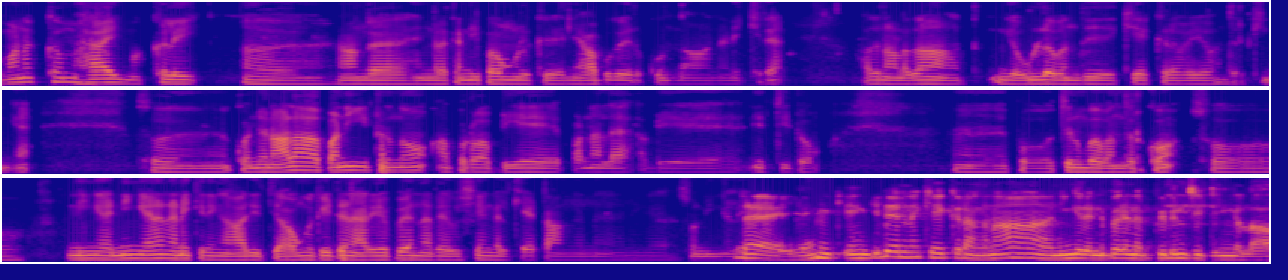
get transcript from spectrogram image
வணக்கம். ஹாய் மக்களே. நாங்கள் எங்களை கண்டிப்பாக உங்களுக்கு ஞாபகம் இருக்கும்னு தான் நினைக்கிறேன். அதனால தான் இங்கே உள்ளே வந்து கேட்குறவே வந்திருக்கீங்க. ஸோ கொஞ்ச நாளாக பண்ணிக்கிட்டு இருந்தோம். அப்புறம் அப்படியே பண்ணலை. அப்படியே நிறுத்திட்டோம். அஹ் இப்போ திரும்ப வந்திருக்கோம். ஸோ நீங்கள் நீங்கள் என்ன நினைக்கிறீங்க ஆதித்யா? உங்ககிட்ட நிறைய பேர் நிறைய விஷயங்கள் கேட்டாங்கன்னு நீங்கள் சொன்னீங்களே. என்கிட்ட என்ன கேக்குறாங்கன்னா நீங்க ரெண்டு பேரும் என்ன பிரிஞ்சிட்டீங்களா?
